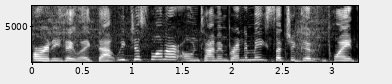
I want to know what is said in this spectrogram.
or anything like that. We just want our own time. And Brenda makes such a good point.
